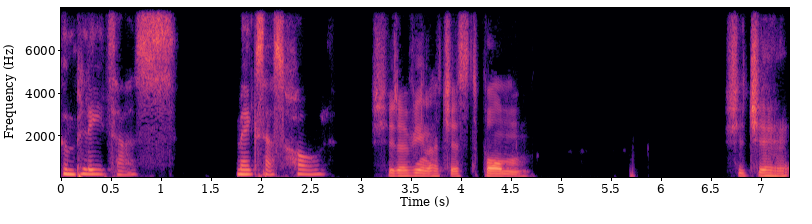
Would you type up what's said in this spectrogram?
completes us, makes us whole. Și revin la acest pom și ce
